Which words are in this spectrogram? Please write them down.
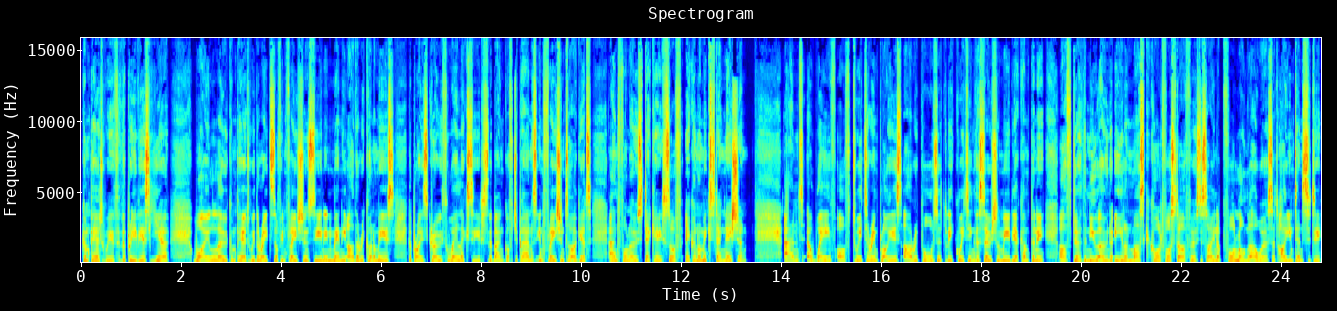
compared with the previous year. While low compared with the rates of inflation seen in many other economies, the price growth well exceeds the Bank of Japan's inflation target and follows decades of economic stagnation. And a wave of Twitter employees are reportedly quitting the social media company company after the new owner Elon Musk called for staffers to sign up for long hours at high intensity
